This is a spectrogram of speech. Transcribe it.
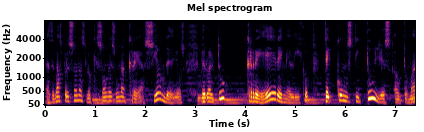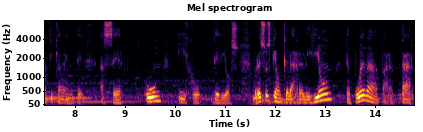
Las demás personas lo que son es una creación de Dios. Pero al tú creer en el Hijo, te constituyes automáticamente a ser un hijo de Dios. Por eso es que aunque la religión te pueda apartar,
